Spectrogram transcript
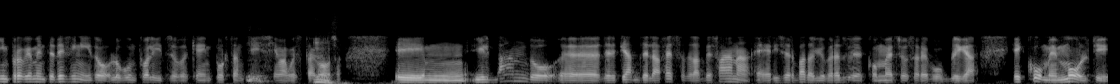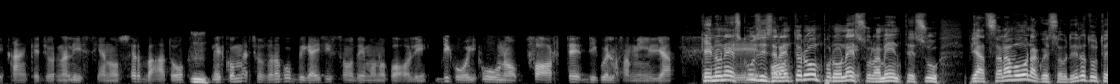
impropriamente definito lo puntualizzo perché è importantissima questa mm. cosa. E, um, il bando eh, del, della festa della Befana è riservato agli operatori del commercio sulla Repubblica e come molti anche giornalisti hanno osservato, mm. nel commercio sulla Repubblica esistono dei monopoli, di cui uno forte di quella famiglia. Che non è, scusi se la interrompo, non è solamente su Piazza Navona, questo per dire tutto,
